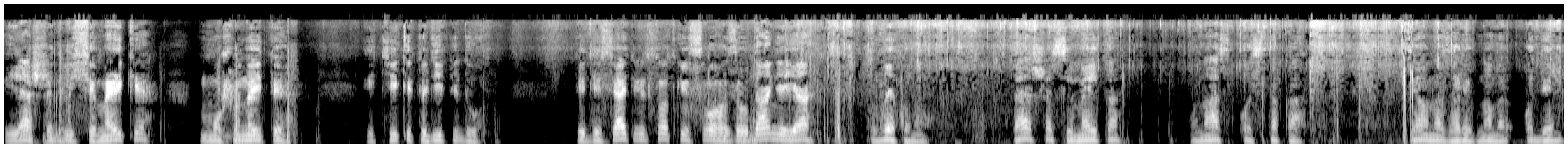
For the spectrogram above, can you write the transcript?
я ще дві сімейки мушу знайти. І тільки тоді піду. 50% свого завдання я виконав. Перша сімейка у нас ось така. Це у нас гриб номер один.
